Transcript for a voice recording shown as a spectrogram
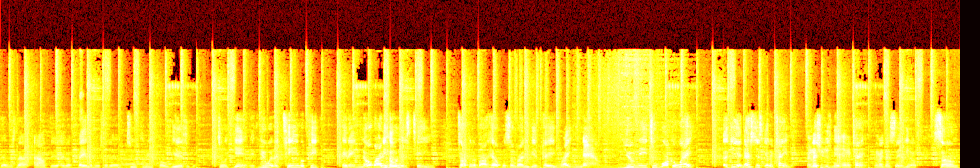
that was not out there and available for them two, three, four years ago. So again, if you were a team of people and ain't nobody on this team talking about helping somebody get paid right now. You need to walk away. Again, that's just entertainment. Unless you're just being entertained. And like I said, you know, some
